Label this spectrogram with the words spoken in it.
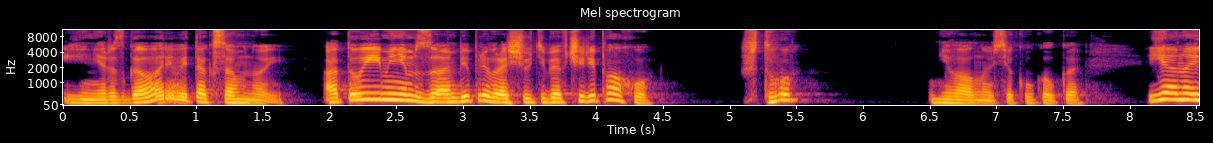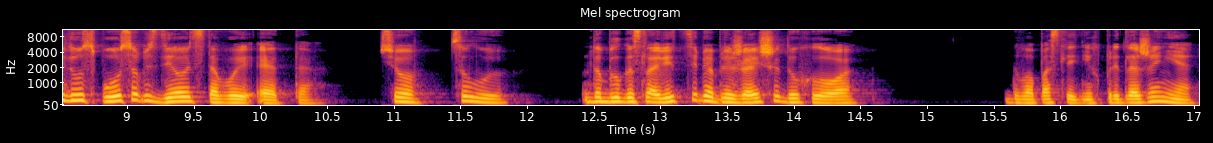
«И не разговаривай так со мной, а то именем зомби превращу тебя в черепаху». «Что?» «Не волнуйся, куколка. Я найду способ сделать с тобой это. Все, целую. Да благословит тебя ближайший дух Лоа». Два последних предложения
